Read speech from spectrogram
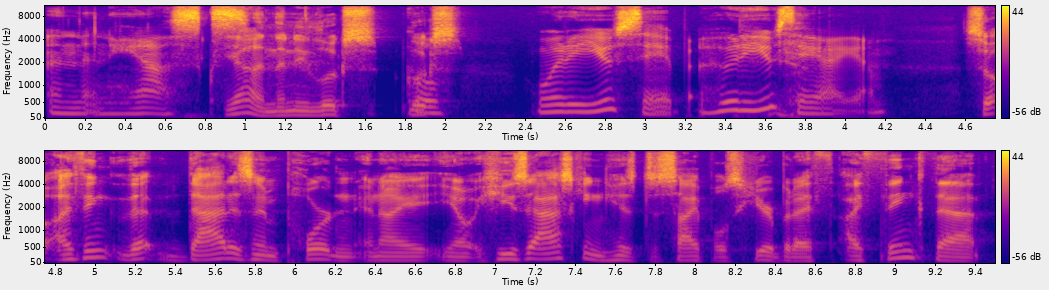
And then he asks, yeah and then he looks "Well, looks what do you say? About, who do you say I am?" So I think that that is important, and I, you know, he's asking his disciples here, but I, th- I think that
